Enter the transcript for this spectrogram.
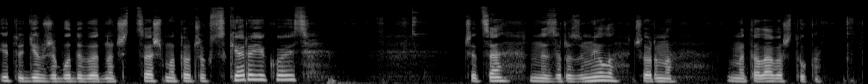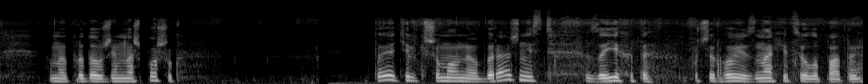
І тоді вже буде видно, чи це шматочок сокири якоїсь, чи це незрозуміла чорна металева штука. А ми продовжуємо наш пошук. То я тільки що мав необережність заїхати по черговій знахідці лопатою.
